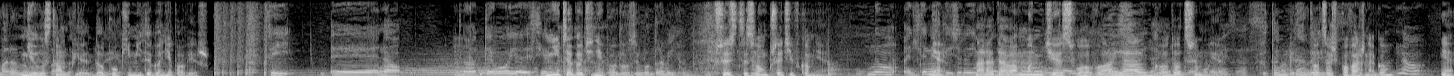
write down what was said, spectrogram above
No Nie ustąpię, dopóki mi tego nie powiesz. No, Niczego ci nie powiem. Wszyscy są przeciwko mnie. No, Nie, ale dałam Monicie y słowo, a ja go dotrzymuję. To coś poważnego? No, Nie.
